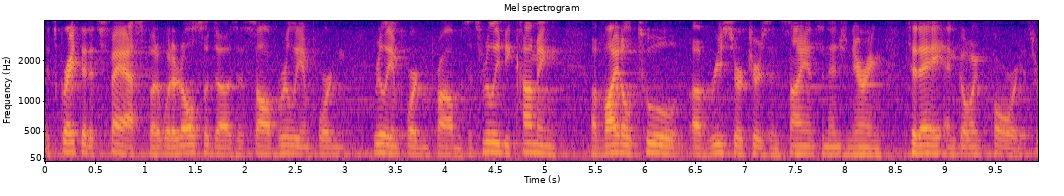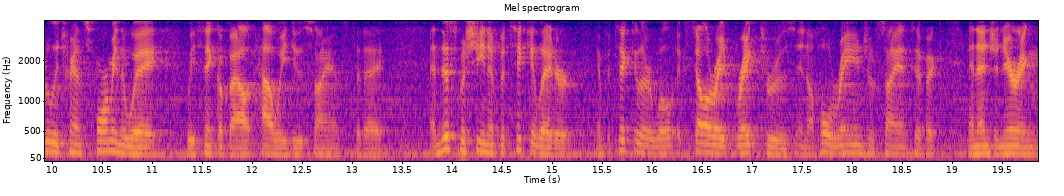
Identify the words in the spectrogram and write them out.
it's great that it's fast, but what it also does is solve really important, really important problems. It's really becoming a vital tool of researchers in science and engineering today and going forward. It's really transforming the way we think about how we do science today. And this machine in particular, in particular will accelerate breakthroughs in a whole range of scientific and engineering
